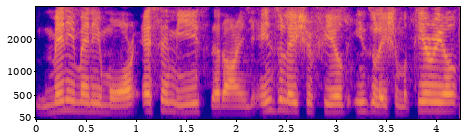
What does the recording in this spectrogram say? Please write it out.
many, many more SMEs that are in the insulation field, insulation materials,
